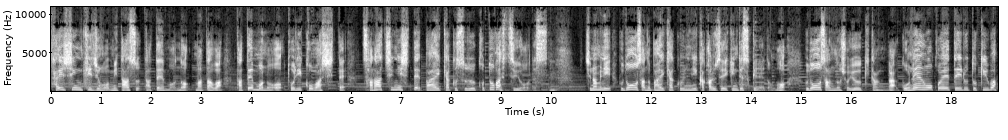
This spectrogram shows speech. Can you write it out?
耐震基準を満たす建物または建物を取り壊して更地にして売却することが必要です。うんちなみに不動産の売却にかかる税金ですけれども不動産の所有期間が5年を超えている時は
